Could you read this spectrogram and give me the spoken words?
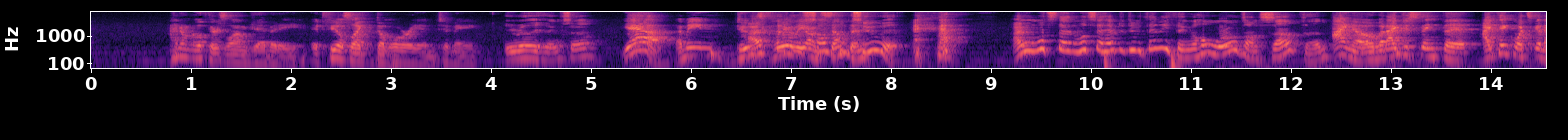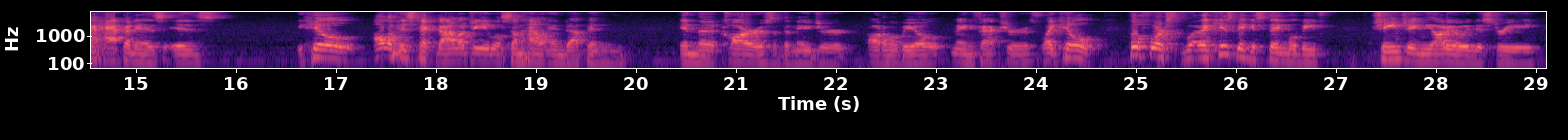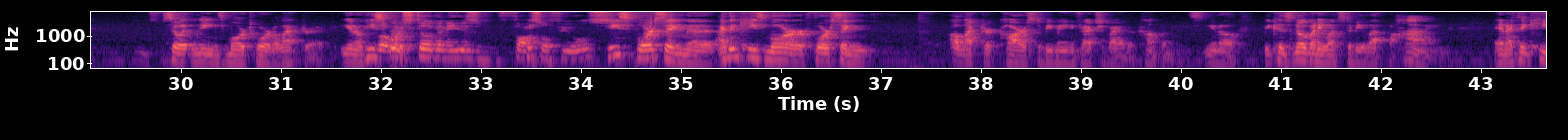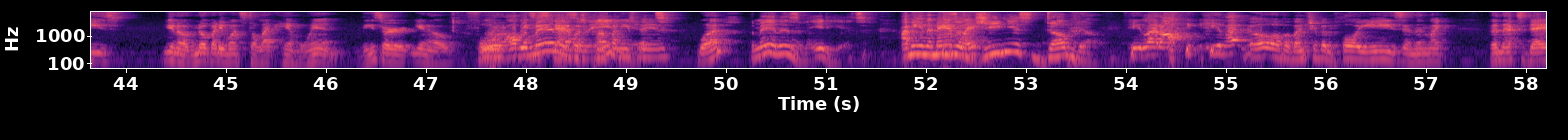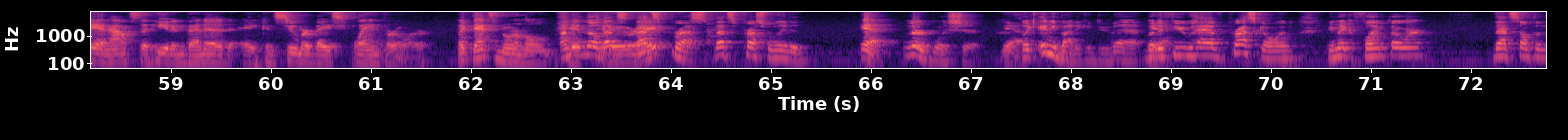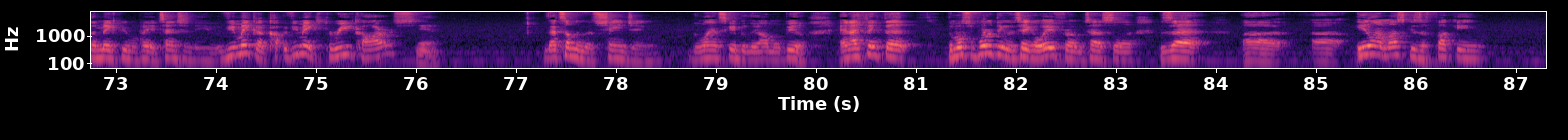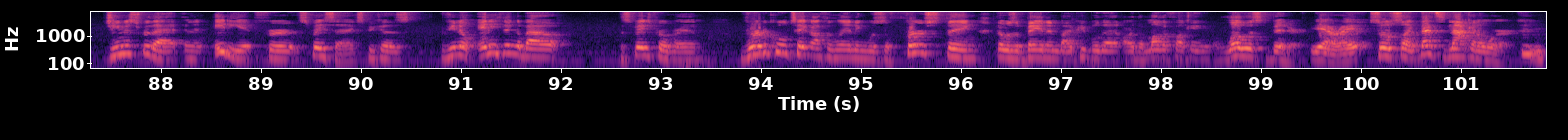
I don't know if there's longevity. It feels like DeLorean to me. You really think so? Yeah, I mean, I dude's think clearly on something. to it. I mean, what's that? What's that have to do with anything? The whole world's on something. I know, but I just think that I think what's going to happen is is he'll all of his technology will somehow end up in in the cars of the major automobile manufacturers. Like he'll he'll force like his biggest thing will be changing the audio industry so it leans more toward electric. You know, he's but we're still going to use fossil fuels. He's forcing the. I think he's more forcing electric cars to be manufactured by other companies. You know, because nobody wants to be left behind, and I think he's. You know, nobody wants to let him win. These are, you know, for Well, all the these man is established an companies, idiot. man. What? the man is an idiot. I mean, the man He's a like, genius dum dum. he let all he let go of a bunch of employees, and then like the next day announced that he had invented a consumer based flamethrower. Like that's normal. I mean, no, that's right? that's press. That's press related yeah, nerd boy shit. yeah. Like anybody can do that. But Yeah. if you have press going, you make a flamethrower. That's something that makes people pay attention to you. If you make a if you make three cars, yeah. that's something that's changing the landscape of the automobile. And I think that the most important thing to take away from Tesla is that uh, uh, Elon Musk is a fucking genius for that and an idiot for SpaceX because if you know anything about the space program, vertical takeoff and landing was the first thing that was abandoned by people that are the motherfucking lowest bidder. Yeah, right. So it's like that's not going to work. Hmm.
